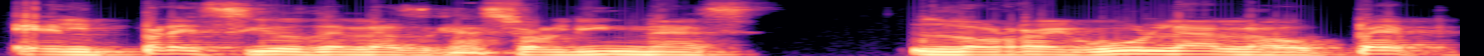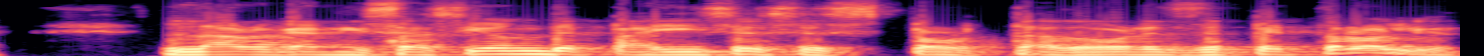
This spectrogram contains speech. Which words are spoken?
el precio de las gasolinas lo regula la OPEP, la Organización de Países Exportadores de Petróleo.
